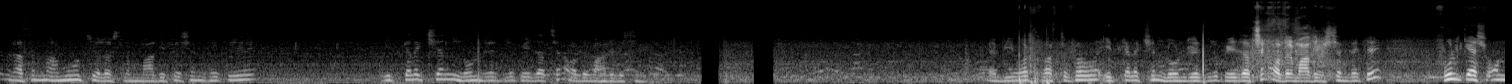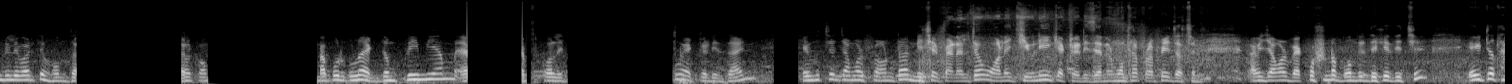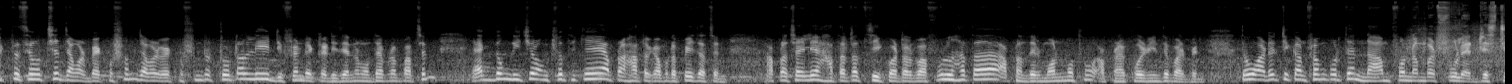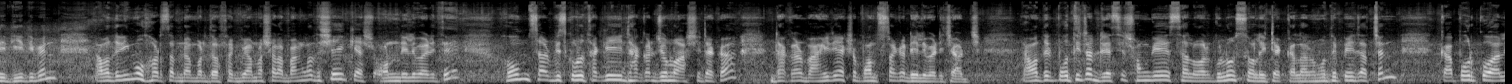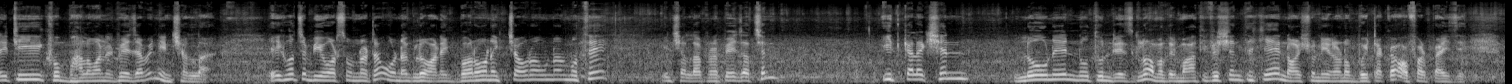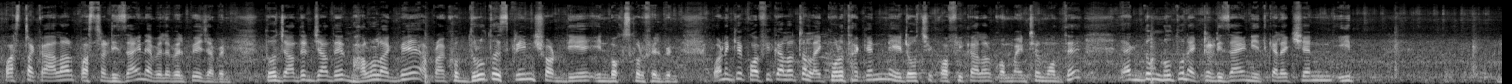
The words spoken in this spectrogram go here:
রাসেল মাহমুদ চলে আসলাম মাহাদি ফ্যাশন থেকে। Eid collection, lawn ড্রেসগুলো পেয়ে যাচ্ছেন আমাদের মাহাদি ফ্যাশন থেকে। Viewers first of all Eid collection, lawn ড্রেসগুলো পেয়ে যাচ্ছেন আমাদের মাহাদি ফ্যাশন থেকে। ফুল ক্যাশ অন ডেলিভারিতে হোম কাপড়গুলো একদম প্রিমিয়াম কোয়ালিটি একটা ডিজাইন এই হচ্ছে জামার ফ্রন্টটা, নিচের প্যানেলটাও অনেক ইউনিক একটা ডিজাইনের মধ্যে আপনারা পেয়ে যাচ্ছেন। আমি জামার ব্যাক পোর্শনটা বন্দির দেখিয়ে দিচ্ছি, এইটা থাকতেছে হচ্ছে জামার ব্যাক পোর্শন জামার ব্যাক পোর্শনটা টোটালি ডিফারেন্ট একটা ডিজাইনের মধ্যে আপনারা পাচ্ছেন। একদম নিচের অংশ থেকে আপনার হাতের কাপড়টা পেয়ে যাচ্ছেন। আপনারা চাইলে হাতাটা থ্রি কোয়ার্টার বা ফুল হাতা আপনাদের মন মতো আপনারা করে নিতে পারবেন। তো অর্ডারটি কনফার্ম করতে নাম ফোন নাম্বার ফুল অ্যাড্রেসটি দিয়ে দিবেন। আমাদের ইমো, হোয়াটসঅ্যাপ নাম্বার দেওয়া থাকবে। আমরা সারা বাংলাদেশেই ক্যাশ অন ডেলিভারিতে হোম সার্ভিস করে থাকি। ঢাকার জন্য আশি টাকা ঢাকার বাইরে একশো পঞ্চাশ টাকা ডেলিভারি চার্জ আমাদের প্রতিটা ড্রেসের সঙ্গে সালোয়ারগুলো সলিটেক কালারের মধ্যে পেয়ে যাচ্ছেন। কাপড় কোয়ালিটি খুব ভালো মানের পেয়ে যাবেন ইনশাল্লাহ। এই হচ্ছে বিওয়ার্স ওনাটা ওনাগুলো অনেক বড়, অনেক চওড়া ওনার মধ্যে ইনশাল্লাহ আপনারা পেয়ে যাচ্ছেন। ঈদ কালেকশন লোনের নতুন ড্রেসগুলো আমাদের মাহাতি ফ্যাশন থেকে নয়শো নিরানব্বই টাকা অফার প্রাইজে পাঁচটা কালার পাঁচটা ডিজাইন অ্যাভেলেবেল পেয়ে যাবেন। তো যাদের যাদের ভালো লাগবে, আপনারা খুব দ্রুত স্ক্রিনশট দিয়ে ইনবক্স করে ফেলবেন। অনেকে কফি কালারটা লাইক করে থাকেন, এটা হচ্ছে কফি কালার কম্বাইন্ডের মধ্যে। একদম নতুন একটা ডিজাইন ঈদ কালেকশন ঈদ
